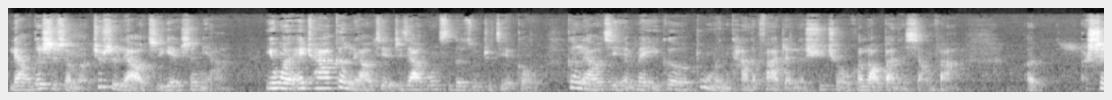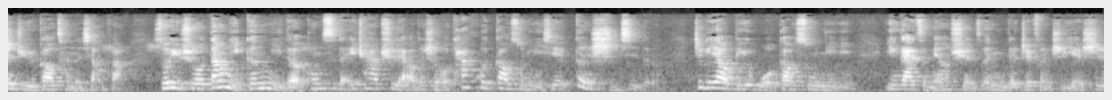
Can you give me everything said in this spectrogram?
聊的是什么？就是聊职业生涯，因为 HR 更了解这家公司的组织结构，更了解每一个部门它的发展的需求和老板的想法，呃，甚至于高层的想法。所以说，当你跟你的公司的 HR 去聊的时候，他会告诉你一些更实际的。这个要比我告诉你应该怎么样选择你的这份职业是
